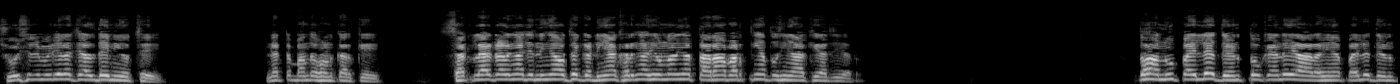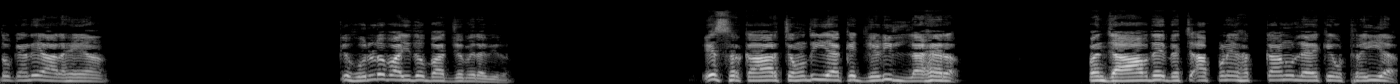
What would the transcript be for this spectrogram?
ਸੋਸ਼ਲ ਮੀਡੀਆ ਤਾਂ ਚੱਲਦੇ ਨਹੀਂ ਉੱਥੇ, ਨੈਟ ਬੰਦ ਹੋਣ ਕਰਕੇ। ਸੈਟਲਾਈਟ ਵਾਲੀਆਂ ਜਿੰਨੀਆਂ ਉੱਥੇ ਗੱਡੀਆਂ ਖੜੀਆਂ ਸੀ, ਉਹਨਾਂ ਦੀਆਂ ਤਾਰਾਂ ਵੜਤੀਆਂ ਤੁਸੀਂ ਆ ਕੇ ਅੱਜ ਯਾਰ। ਤੁਹਾਨੂੰ ਪਹਿਲੇ ਦਿਨ ਤੋਂ ਕਹਿੰਦੇ ਆ ਰਹੇ ਆ ਪਹਿਲੇ ਦਿਨ ਤੋਂ ਕਹਿੰਦੇ ਆ ਰਹੇ ਆ ਕਿ ਹੁੱਲੜਬਾਜੀ ਤੋਂ ਬਚ ਜਾਓ ਮੇਰਾ ਵੀਰ। ਇਹ ਸਰਕਾਰ ਚਾਹੁੰਦੀ ਹੈ ਕਿ ਜਿਹੜੀ ਲਹਿਰ ਪੰਜਾਬ ਦੇ ਵਿੱਚ ਆਪਣੇ ਹੱਕਾਂ ਨੂੰ ਲੈ ਕੇ ਉੱਠ ਰਹੀ ਆ,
